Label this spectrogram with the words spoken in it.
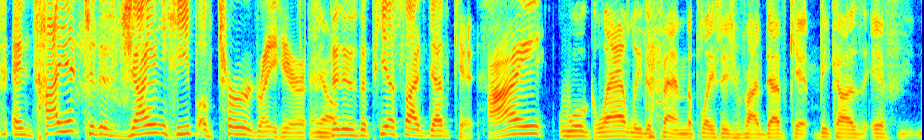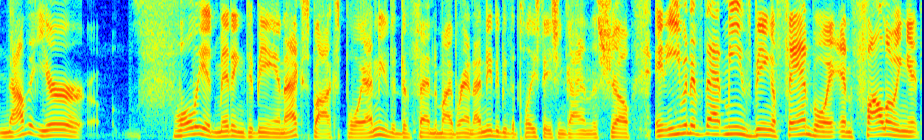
and tie it to this giant heap of turd right here know- that is the PS5 dev kit. I will gladly defend the PlayStation 5 dev kit because if now that you're fully admitting to being an Xbox boy, I need to defend my brand. I need to be the PlayStation guy on this show. And even if that means being a fanboy and following it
